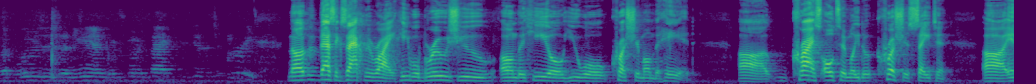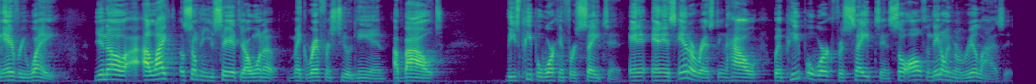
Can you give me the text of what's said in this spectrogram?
but loses in the end, which goes back to Genesis 3. No, that's exactly right. He will bruise you on the heel, you will crush him on the head. Uh, Christ ultimately crushes Satan uh, in every way. You know, I, I like something you said there, I want to make reference to again about these people working for Satan. And, and it's interesting how when people work for Satan, so often they don't even realize it.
